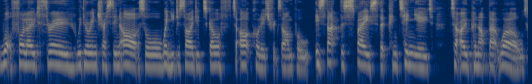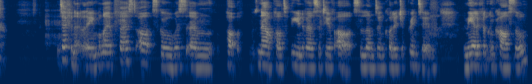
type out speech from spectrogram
what followed through with your interest in arts or when you decided to go off to art college for example is that the space that continued to open up that world definitely. My first art school was um, part, now part of the University of Arts, the London College of Printing, in the Elephant and Castle.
